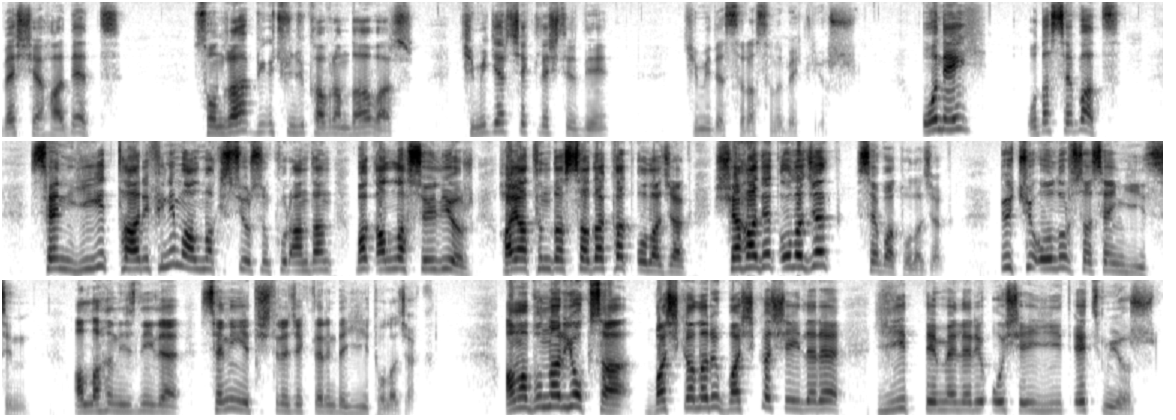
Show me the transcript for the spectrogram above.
ve şehadet. Sonra bir üçüncü kavram daha var. Kimi gerçekleştirdi kimi de sırasını bekliyor. O ney? O da sebat. Sen yiğit tarifini mi almak istiyorsun Kur'an'dan? Bak Allah söylüyor hayatında sadakat olacak, şehadet olacak, sebat olacak. Üçü olursa sen yiğitsin. Allah'ın izniyle senin yetiştireceklerin de yiğit olacak. Ama bunlar yoksa başkaları başka şeylere yiğit demeleri o şeyi yiğit etmiyor.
